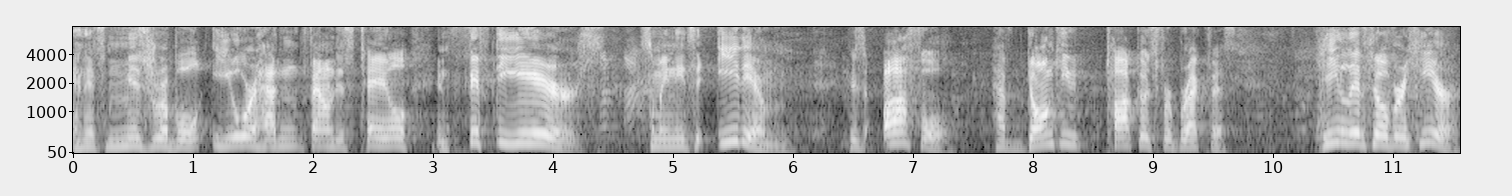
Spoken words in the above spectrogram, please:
and it's miserable. Eeyore hadn't found his tail in 50 years. Somebody needs to eat him. He's awful. Have donkey tacos for breakfast. He lives over here.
